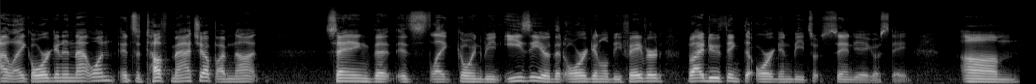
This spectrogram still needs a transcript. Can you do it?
I like Oregon in that one. It's a tough matchup. I'm not saying that it's like going to be an easy or that Oregon will be favored, but I do think that Oregon beats San Diego State. Um,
